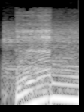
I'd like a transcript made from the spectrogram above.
Mm-hmm.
